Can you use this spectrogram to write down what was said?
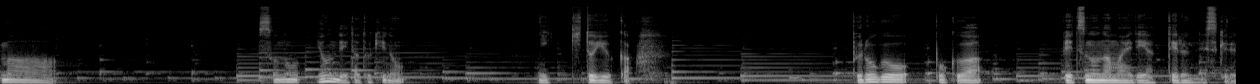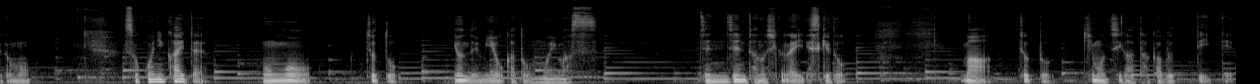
まあその読んでいた時の日記というかブログを僕は別の名前でやってるんですけれどもそこに書いた文言をちょっと読んでみようかと思います。全然楽しくないですけどまあちょっと気持ちが高ぶっていて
